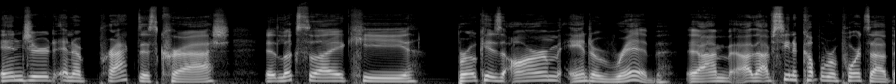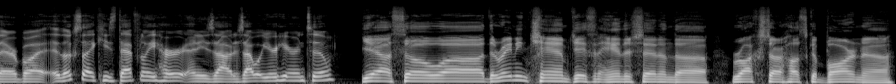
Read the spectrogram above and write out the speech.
injured in a practice crash. It looks like he broke his arm and a rib. I'm I've seen a couple reports out there, but it looks like he's definitely hurt and he's out. Is that what you're hearing too? Yeah, so uh, the reigning champ Jason Anderson and the Rockstar Husqvarna,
